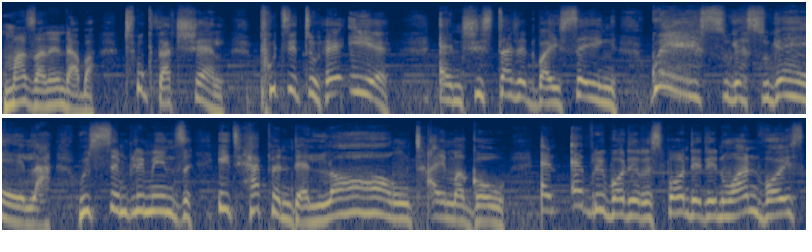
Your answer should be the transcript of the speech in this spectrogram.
Mazanendaba took that shell, put it to her ear, and she started by saying, which simply means it happened a long time ago. And everybody responded in one voice,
